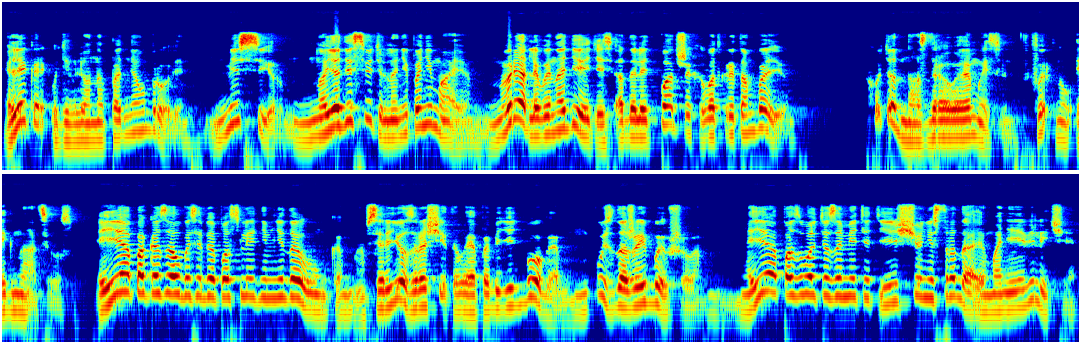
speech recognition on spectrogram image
Лекарь удивленно поднял брови. «Мессир, но я действительно не понимаю. Вряд ли вы надеетесь одолеть падших в открытом бою. Хоть одна здравая мысль, фыркнул Игнациус. Я показал бы себя последним недоумком, всерьез рассчитывая победить Бога, пусть даже и бывшего. Я, позвольте заметить, еще не страдаю манией величия.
